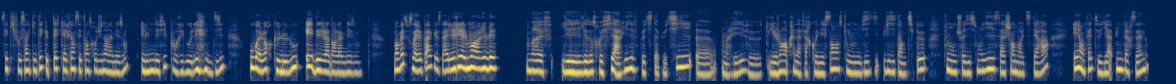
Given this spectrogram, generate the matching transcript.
c'est qu'il faut s'inquiéter que peut-être quelqu'un s'est introduit dans la maison» et l'une des filles, pour rigoler, elle dit: «Ou alors que le loup est déjà dans la maison». Mais en fait, on savait pas que ça allait réellement arriver. Bref, les autres filles arrivent petit à petit, heu, on arrive, heu, t les gens apprennent à faire connaissance, tout le monde visi visite un petit peu, tout le monde choisit son lit, sa chambre et cetera et en fait, il y a une personne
